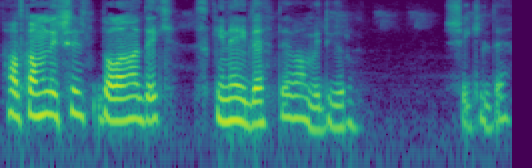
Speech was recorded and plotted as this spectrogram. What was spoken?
halkamın içi dolana dek sık iğne ile devam ediyorum. Şekilde.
